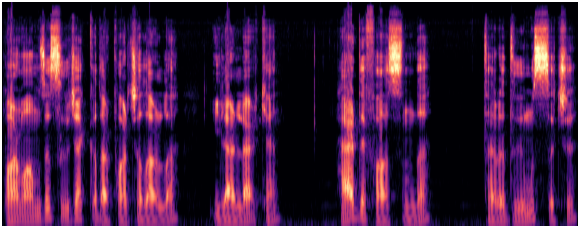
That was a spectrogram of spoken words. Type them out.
Parmağımıza sığacak kadar parçalarla ilerlerken her defasında taradığımız saçı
